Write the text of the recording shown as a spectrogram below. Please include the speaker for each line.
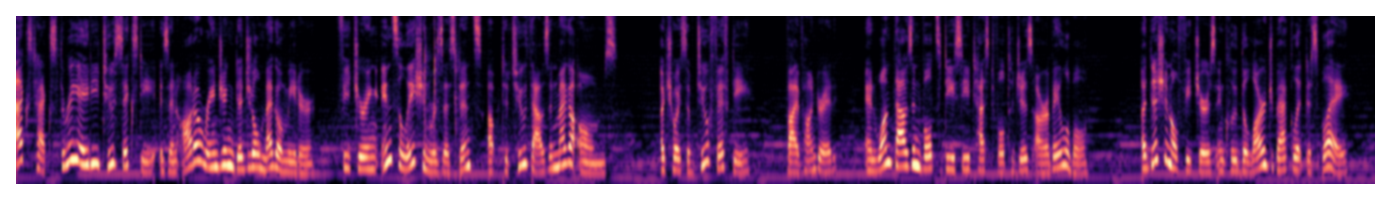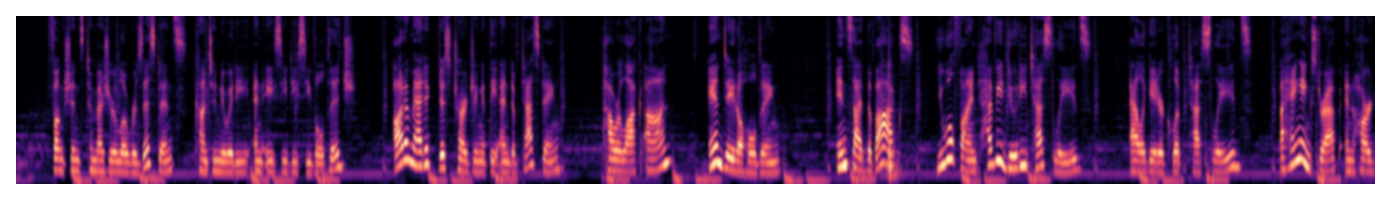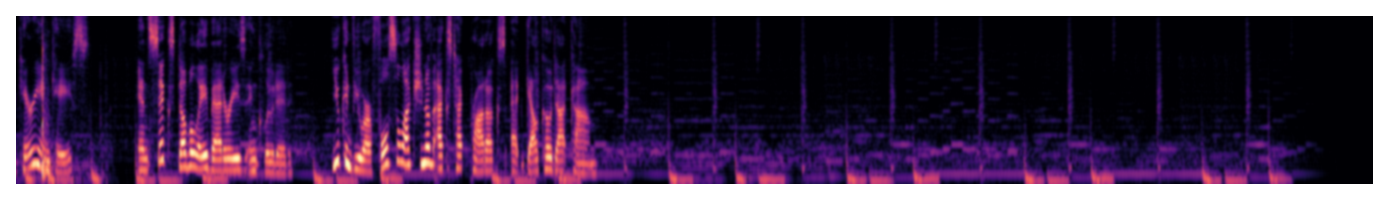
Speaker 1: Extech's 380-260 is an auto-ranging digital megohmmeter featuring insulation resistance up to 2000 megaohms. A choice of 250, 500, and 1000 volts DC test voltages are available. Additional features include the large backlit display, functions to measure low resistance, continuity, and AC-DC voltage, automatic discharging at the end of testing, power lock on, and data holding. Inside the box, you will find heavy-duty test leads, alligator clip test leads, a hanging strap and hard carrying case, and six AA batteries included. You can view our full selection of Extech products at galco.com.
